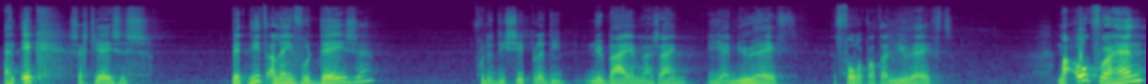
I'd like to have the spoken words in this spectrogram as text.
En ik, zegt Jezus, bid niet alleen voor deze, voor de discipelen die nu bij hem zijn, die hij nu heeft, het volk wat hij nu heeft, maar ook voor hen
